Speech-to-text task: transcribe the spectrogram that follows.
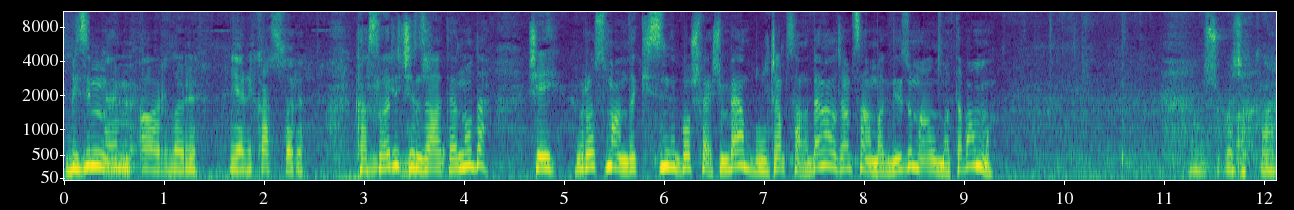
Bizim hem ağrıları yani kasları. kaslar için zaten o da şey Rosman'dakisini boş ver şimdi ben bulacağım sana. Ben alacağım sana magnezyum alma tamam mı? Şu bacaklar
